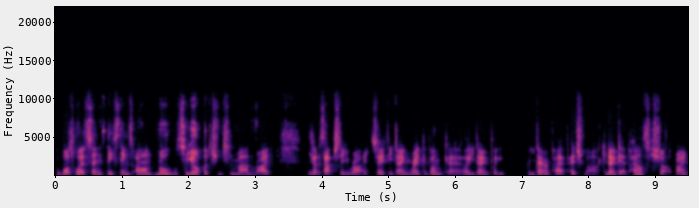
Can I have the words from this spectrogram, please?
what's worth saying is these things aren't rules. So you're Hutchinson man, right? You got this absolutely right. So if you don't rake a bunker or you don't put you don't repair a pitch mark, you don't get a penalty shot, right?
